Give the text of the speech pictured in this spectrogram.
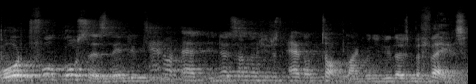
bord vol kos is, then you cannot add, you know, sometimes you just add on top, like when you do those buffets.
